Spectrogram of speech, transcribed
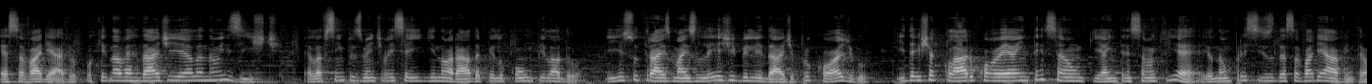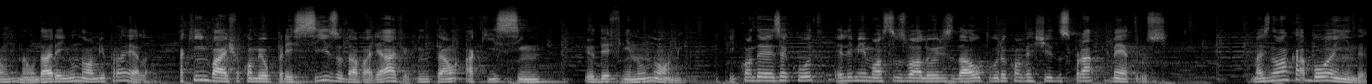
essa variável, porque na verdade ela não existe ela simplesmente vai ser ignorada pelo compilador. E isso traz mais legibilidade para o código e deixa claro qual é a intenção, que a intenção aqui é, eu não preciso dessa variável, então não darei um nome para ela. Aqui embaixo, como eu preciso da variável, então aqui sim eu defino um nome. E quando eu executo, ele me mostra os valores da altura convertidos para metros. Mas não acabou ainda.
